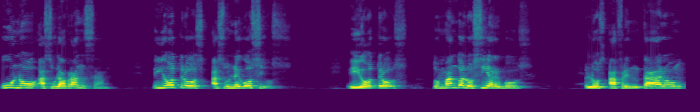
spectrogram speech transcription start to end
uno a su labranza y otros a sus negocios. Y otros, tomando a los siervos, los afrentaron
